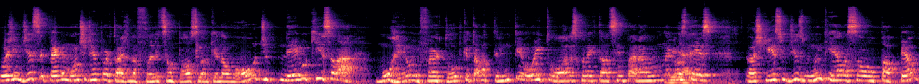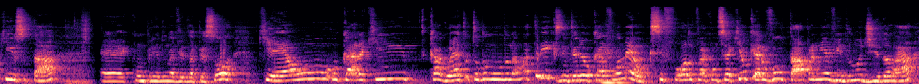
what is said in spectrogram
Hoje em dia você pega um monte de reportagem na Folha de São Paulo, sei lá o que, na UOL, de nego que, sei lá, morreu, infartou, porque tava 38 horas conectado sem parar num negócio Verdade. desse. Eu acho que isso diz muito em relação ao papel que isso tá é, cumprindo na vida da pessoa, que é o, o cara que cagueta todo mundo na Matrix, entendeu? O cara falou, meu, que se foda o que vai acontecer aqui, eu quero voltar pra minha vida iludida lá,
